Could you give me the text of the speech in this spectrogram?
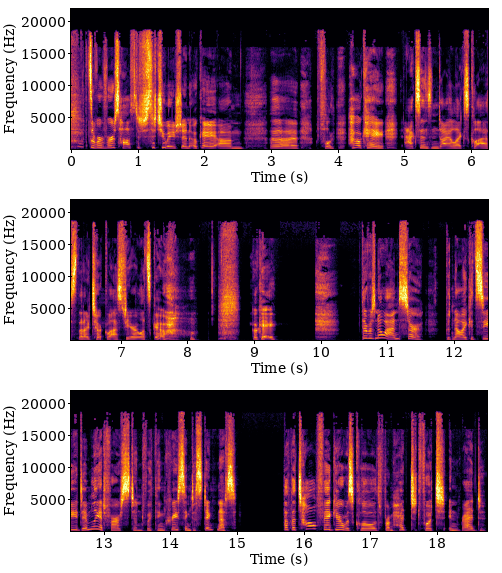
it's a reverse hostage situation. Okay, um, uh, okay, accents and dialects class that I took last year. Let's go. okay. There was no answer, but now I could see dimly at first and with increasing distinctness that the tall figure was clothed from head to foot in red,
